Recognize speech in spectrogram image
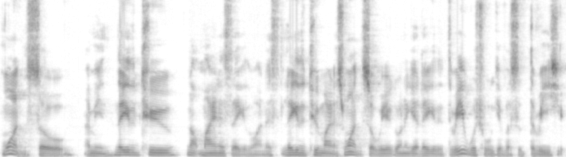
1. So, I mean, negative 2, not minus negative 1. It's negative 2 minus 1. So we are going to get negative 3, which will give us a 3 here.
